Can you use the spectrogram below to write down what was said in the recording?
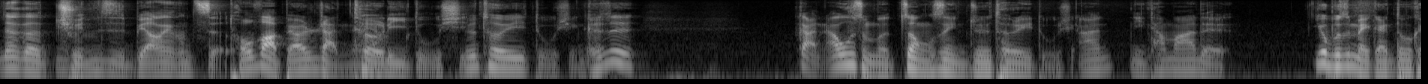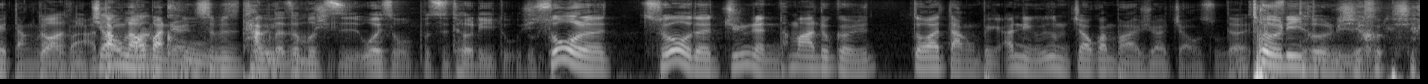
那个裙子不要那样折，头发不要染特立独行就。特立独行。可是干啊，为什么这种事情就是特立独行啊？你他妈的又不是每个人都可以当老板当老板的人是不是烫的这么？直？为什么不是特立独行？所有的所有的军人他妈都给我都在当兵啊！你为什么教官跑来学校教书？对，特例特立独行。独行。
